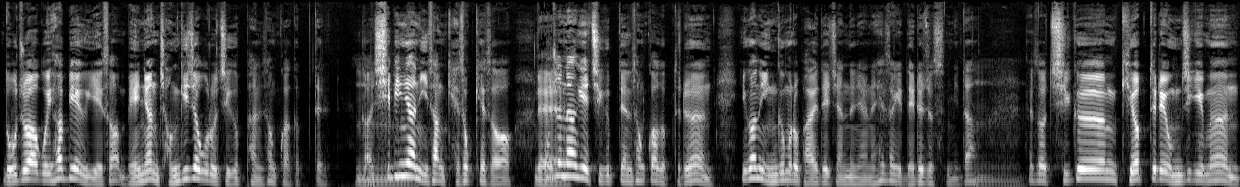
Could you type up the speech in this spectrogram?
노조하고 협의에 의해서 매년 정기적으로 지급한 성과급들. 그러니까 음. 12년 이상 계속해서 네. 꾸준하게 지급된 성과급들은 이거는 임금으로 봐야 되지 않느냐는 해석이 내려졌습니다. 음. 그래서 지금 기업들의 움직임은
